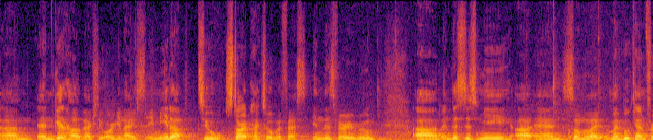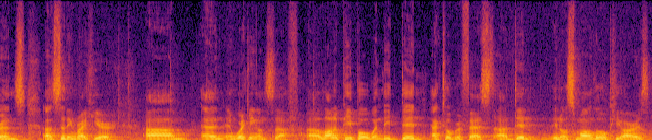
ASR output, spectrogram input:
um, and GitHub actually organized a meetup to start Hacktoberfest in this very room. Um, and this is me uh, and some of my, my bootcamp friends uh, sitting right here um, and, and working on stuff. Uh, a lot of people, when they did Hacktoberfest, uh, did you know small little PRs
